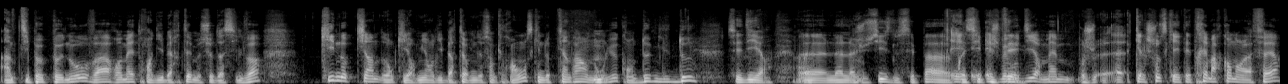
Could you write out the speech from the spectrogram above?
un petit peu penaud, va remettre en liberté Monsieur Da Silva qui n'obtient donc qui est remis en liberté en 1991, qui n'obtiendra un non-lieu qu'en 2002. C'est dire, euh, là la justice ne s'est pas précipitée. Et, je vais vous dire même quelque chose qui a été très marquant dans l'affaire.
